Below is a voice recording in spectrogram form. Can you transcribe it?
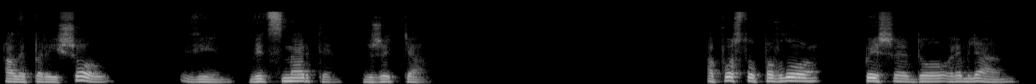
але перейшов він від смерти в життя. Апостол Павло пише до римлян,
